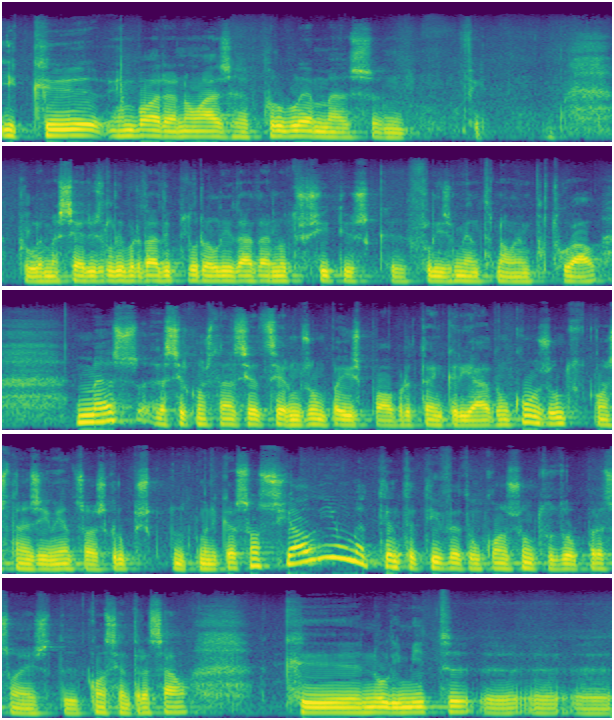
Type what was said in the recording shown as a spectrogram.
e que, embora não haja problemas, enfim, problemas sérios de liberdade e pluralidade há noutros sítios que felizmente não em Portugal, mas a circunstância de sermos um país pobre tem criado um conjunto de constrangimentos aos grupos de comunicação social e uma tentativa de um conjunto de operações de concentração que, no limite, eh, eh, eh,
